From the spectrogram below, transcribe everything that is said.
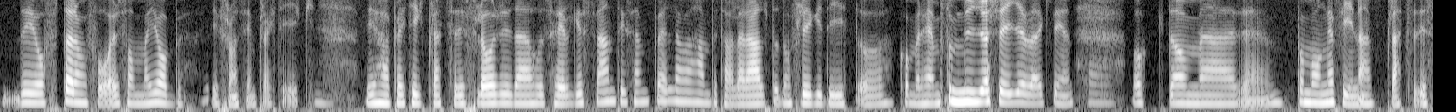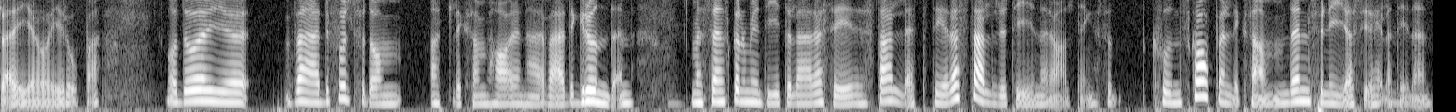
det är ofta de får sommarjobb ifrån sin praktik. Mm. Vi har praktikplatser i Florida hos Helge Strand till exempel och han betalar allt och de flyger dit och kommer hem som nya tjejer verkligen. Och de är eh, på många fina platser i Sverige och i Europa. Och då är det ju värdefullt för dem att liksom ha den här värdegrunden. Men sen ska de ju dit och lära sig stallet, deras stallrutiner och allting. Så kunskapen liksom, den förnyas ju hela tiden.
